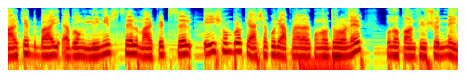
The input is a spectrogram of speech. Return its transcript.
মার্কেট বাই এবং লিমিট সেল মার্কেট সেল এই সম্পর্কে আশা করি আপনার আর কোনো ধরনের কোনো কনফিউশন নেই।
